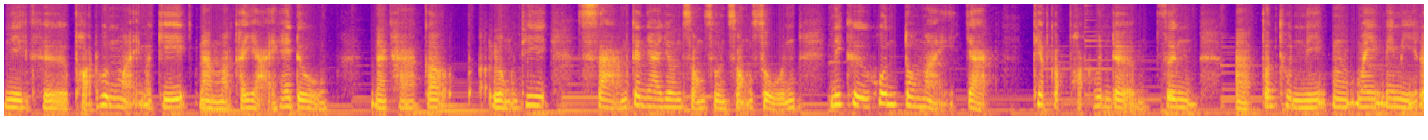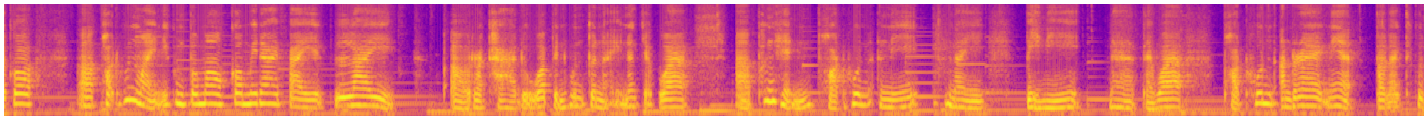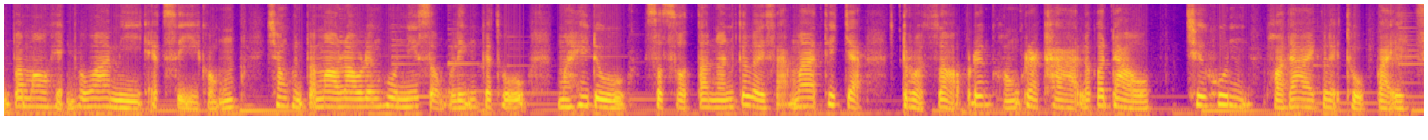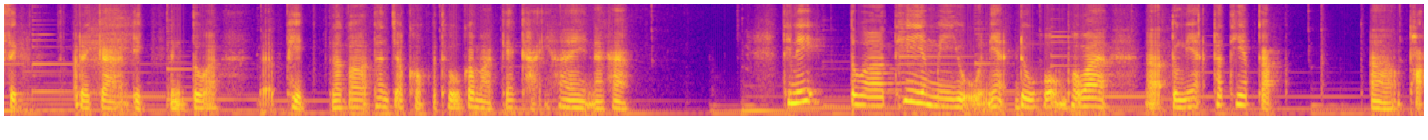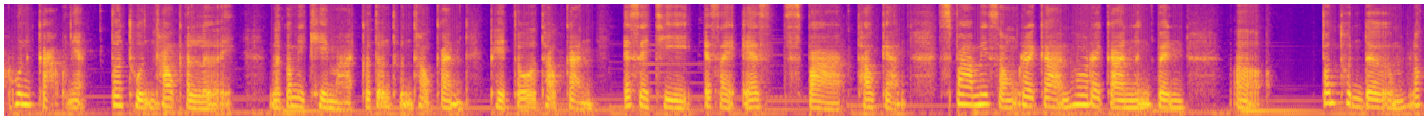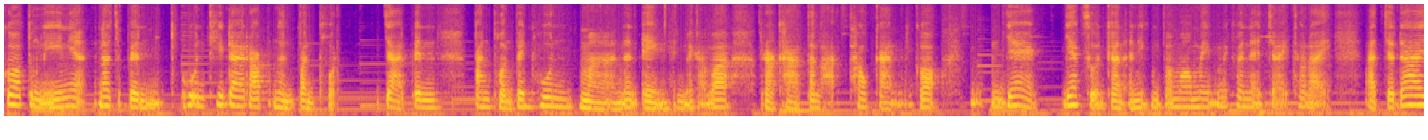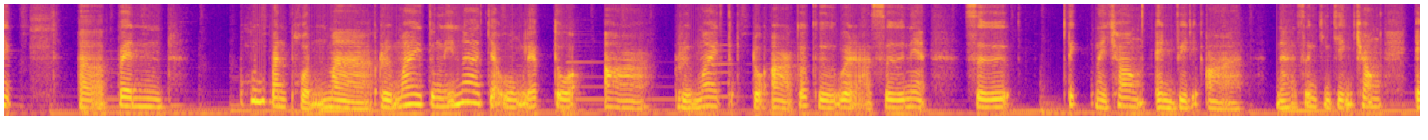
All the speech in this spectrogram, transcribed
นี่คือพอร์ตหุ้นใหม่เมื่อกี้นำมาขยายให้ดู นะคะ ก็ลงที่ 3 กันยายน 2020 นี่คือหุ้นตัวใหม่จากเทียบกับพอร์ตหุ้นเดิม ซึ่งต้นทุนนี้ไม่ไม่มี แล้วก็พอร์ตหุ้นใหม่นี้คุณป้าเมาก็ไม่ได้ไปไล่ราคาดูว่าเป็นหุ้นตัวไหน เนื่องจากว่าเพิ่งเห็นพอร์ตหุ้นอันนี้ในปีนี้นะแต่ว่าพอร์ตหุ้นอันแรกเนี่ย อันแรกที่คุณป้าเมาเห็นเพราะว่ามี FC ของช่องคุณป้าเมาเล่าเรื่องหุ้นนี้ส่งลิงก์กระทู้มาให้ดูสดๆ ตอนนั้นก็เลยสามารถที่จะตรวจสอบเรื่องของราคาแล้วก็เดาชื่อหุ้นพอได้ก็เลยถูกไป 10 รายการอีกหนึ่งตัวผิด แล้วก็ท่านเจ้าของกระทู้ก็มาแก้ไขให้นะคะ ทีนี้ตัวที่ยังมีอยู่เนี่ยดูโฮมเพราะว่าตรงนี้ถ้าเทียบกับพอร์ตหุ้นเก่าเนี่ย ต้นทุนเท่ากันเลย แล้วก็มี Karmart ก็ต้นทุนเท่ากัน p a t o เท่ากัน SAT SIS spa เท่ากัน spa มี 2 รายการเพราะรายการหนึ่งเป็นต้นทุนเดิม แล้วก็ตรงนี้เนี่ยน่าจะเป็นหุ้นที่ได้รับเงินปันผลจ่ายเป็นปันผลเป็นหุ้นมานั่นเองเห็นไหมคะว่าราคาตลาดเท่ากัน ก็แยกแยกส่วนกันอันนี้คุณประมอไม่ไม่ค่อยแน่ใจเท่าไหร่ อาจจะได้เเป็น หุ้นปันผลมาหรือไม่ตรงนี้น่าจะวงเล็บตัว R หรือไม่ตัว R ก็คือเวลาซื้อเนี่ย ซื้อติ๊กในช่อง NVDR นะซึ่งจริงๆช่อง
